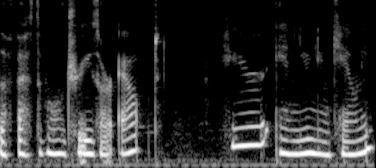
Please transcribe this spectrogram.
the Festival of Trees are out here in Union County.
